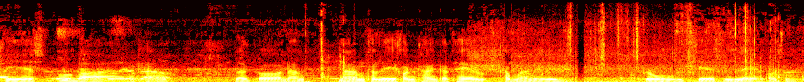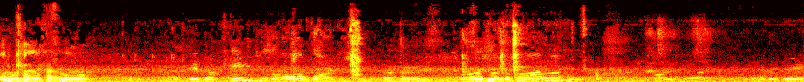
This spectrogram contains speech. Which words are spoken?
เคสหรือบาร์นะครับ แล้วก็น้ำน้ำทะเลค่อนข้างกระแทกเข้ามาในกรงหรือเคสนี่แรงพอสมควรนะครับ Okay, the cage is all bark. Bars on the bottom. Everything.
